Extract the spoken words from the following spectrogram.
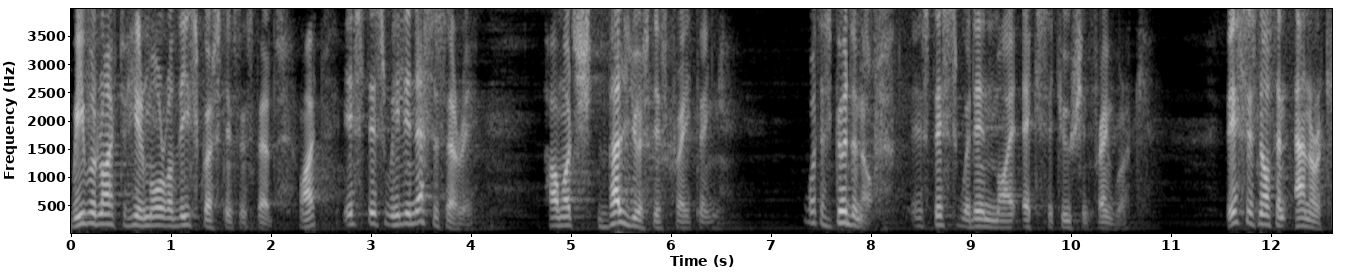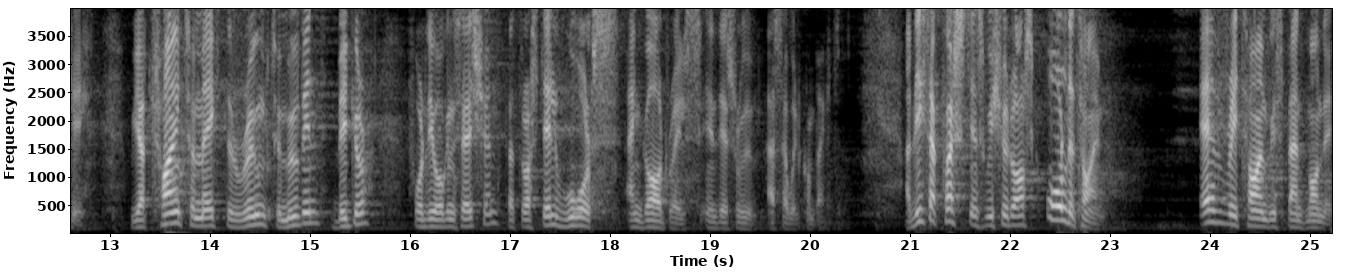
We would like to hear more of these questions instead, right? Is this really necessary? How much value is this creating? What is good enough? Is this within my execution framework? This is not an anarchy. We are trying to make the room to move in bigger for the organization, but there are still walls and guardrails in this room, as I will come back to. And these are questions we should ask all the time, every time we spend money.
